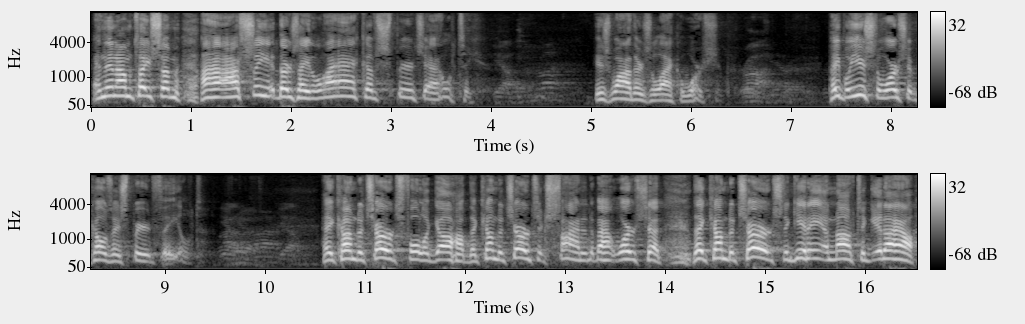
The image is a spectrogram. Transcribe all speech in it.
And then I'm going to tell you something. I, I see it. There's a lack of spirituality. Is why there's a lack of worship. People used to worship because they're spirit filled. They come to church full of God. They come to church excited about worship. They come to church to get in, not to get out.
